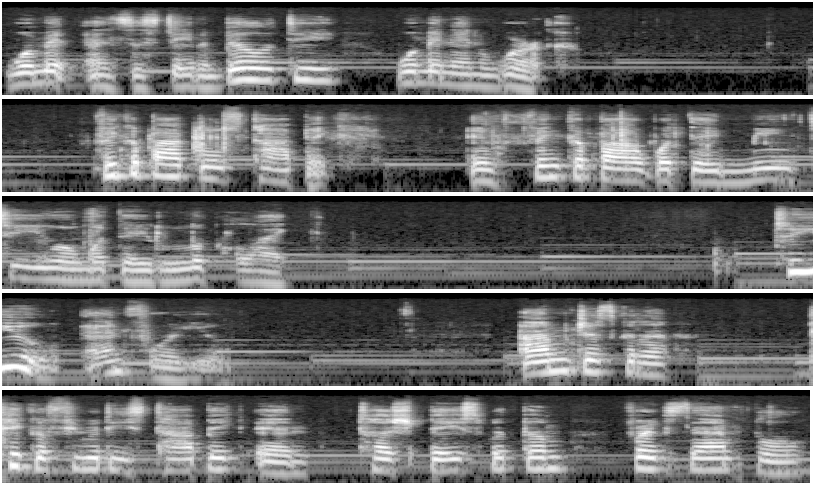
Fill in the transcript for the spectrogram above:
women and sustainability, women and work. Think about those topics and think about what they mean to you and what they look like to you and for you. I'm just going to pick a few of these topics and touch base with them. For example,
